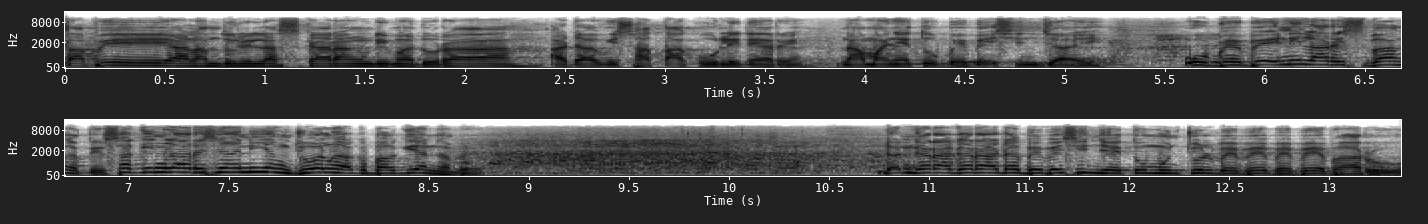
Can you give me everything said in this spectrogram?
Tapi alhamdulillah sekarang di Madura ada wisata kuliner ya. Namanya itu bebek sinjai. Uh, bebek ini laris banget ya. Saking larisnya ini yang jual nggak kebagian sampai. Dan gara-gara ada bebek sinjai itu muncul bebek-bebek baru.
